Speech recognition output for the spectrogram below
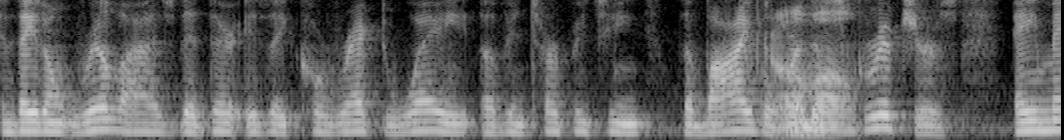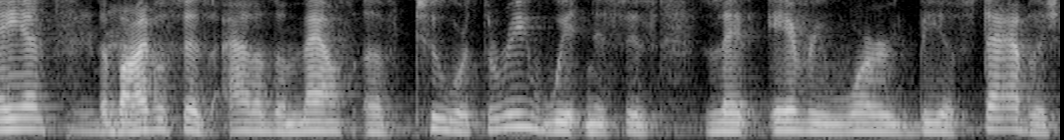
and they don't realize that there is a correct way of interpreting the Bible or the on. scriptures. Amen. The Bible says, out of the mouth of two or three witnesses, let every word be established.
